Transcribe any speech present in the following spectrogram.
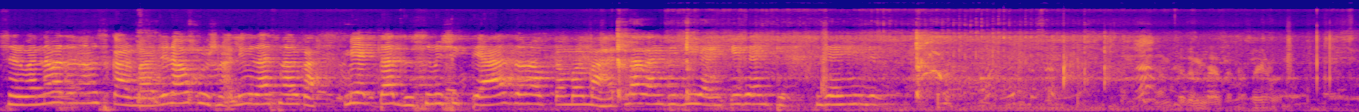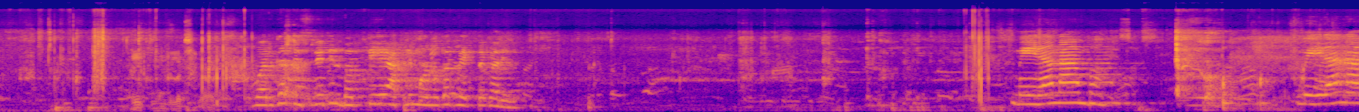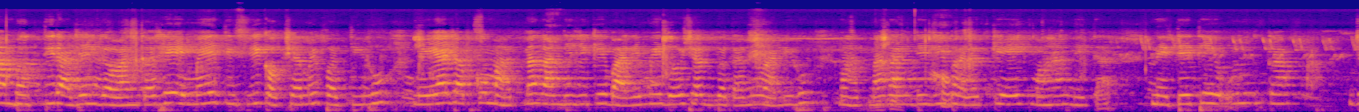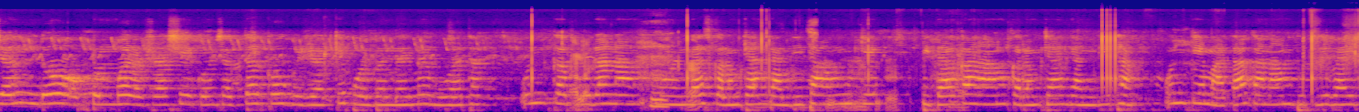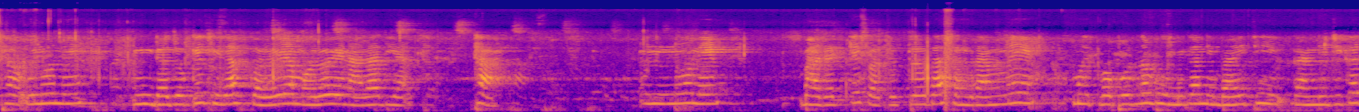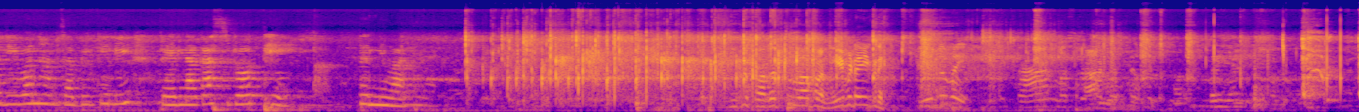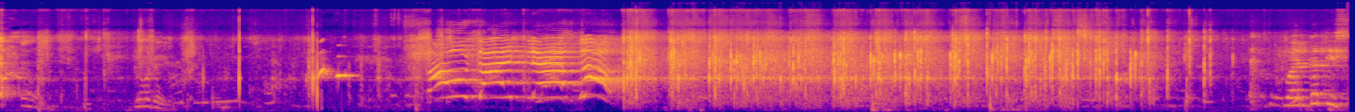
सर्वांना माझा नमस्कार. माझे नाव कृष्णाली विलास नावकर मी एकदा दुसरी शिकते. आज दोन ऑक्टोबर. महात्मा गांधीजी यांची जयंती. जय हिंद. वर्ग तिसरीतील भक्ती हे आपले मनोगत व्यक्त करेल. मेरा नाम भ- मेरा नाम भक्ति राजेश गवानकर है। मैं तीसरी कक्षा में पढ़ती हूँ। मैं आज आपको महात्मा गांधी जी के बारे में दो शब्द बताने वाली हूँ। महात्मा गांधी जी भारत के एक महान नेता नेता थे। उनका जन्म 2 अक्टूबर अठारह को गुजरात के पोरबंदर में हुआ था। उनका पूरा नाम मोहनदास करमचंद गांधी था। उनके पिता का नाम करमचंद गांधी था। उनके माता का नाम पुतलीबाई था। उन्होंने अंग्रेज़ों के खिलाफ करो या मरो ये नारा दिया था। उन्होंने भारत के स्वतंत्रता संग्राम में महत्वपूर्ण भूमिका निभाई थी। गांधी जी का जीवन हम सभी के लिए प्रेरणा का स्रोत थे। धन्यवाद। स्वागत करू आपण ये बेटा इकडे। ये बेटा इकडे. वर्ग तीस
